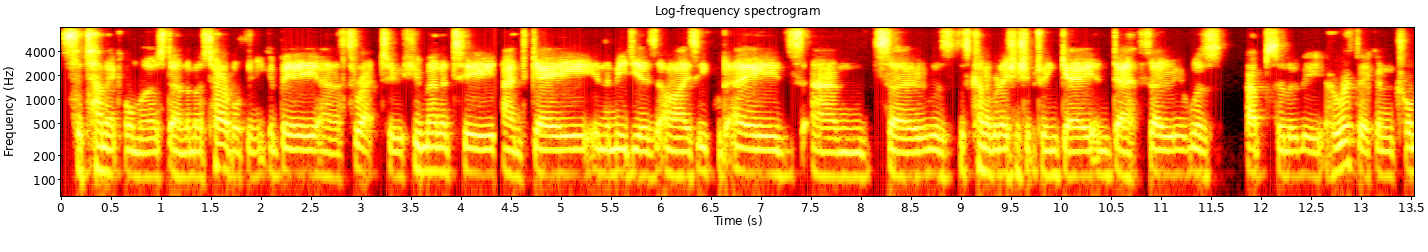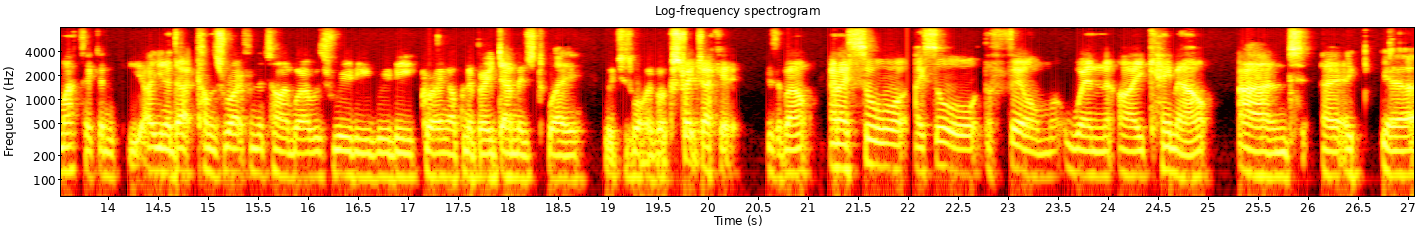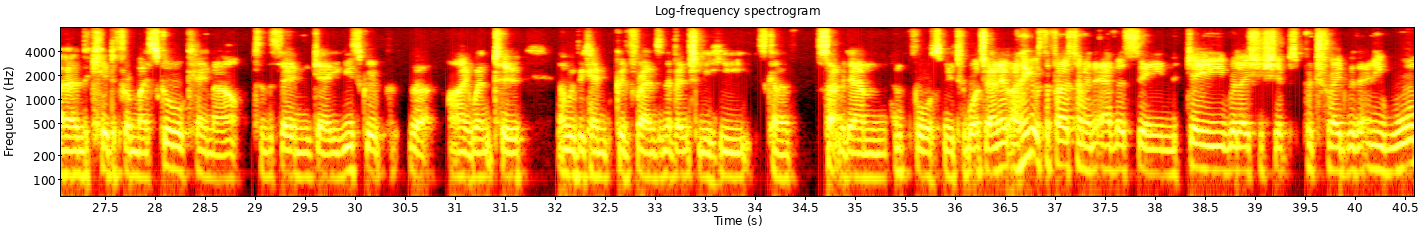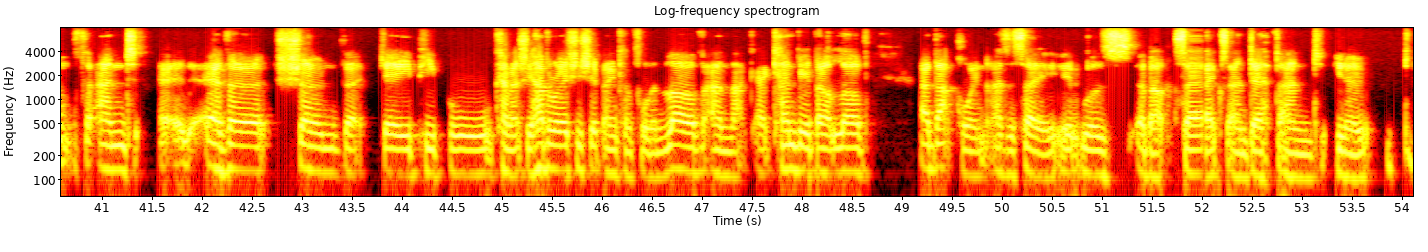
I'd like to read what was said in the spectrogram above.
satanic almost and the most terrible thing you could be and a threat to humanity and gay in the media's eyes equaled AIDS and so it was this kind of relationship between gay and death. So it was absolutely horrific and traumatic. And you know that comes right from the time where I was really really growing up in a very damaged way which is what my book Straight Jacket is about. And I saw I saw the film when I came out and uh, uh, the kid from my school came out to the same gay youth group that I went to and we became good friends. And eventually he's kind of sat me down and forced me to watch it. And I think it was the first time I'd ever seen gay relationships portrayed with any warmth and uh, ever shown that gay people can actually have a relationship and can fall in love and that it can be about love. At that point, as I say, it was about sex and death and, you know,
